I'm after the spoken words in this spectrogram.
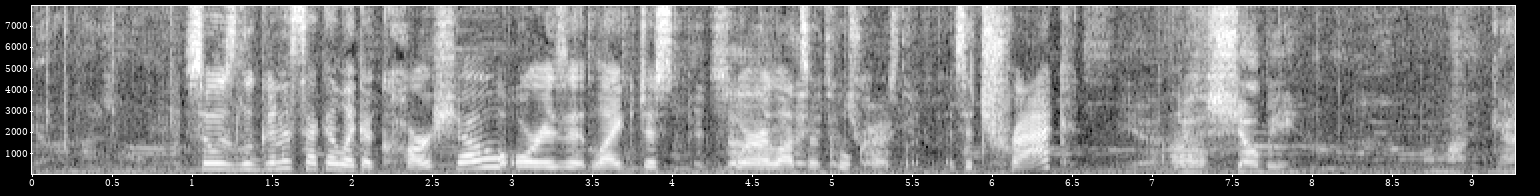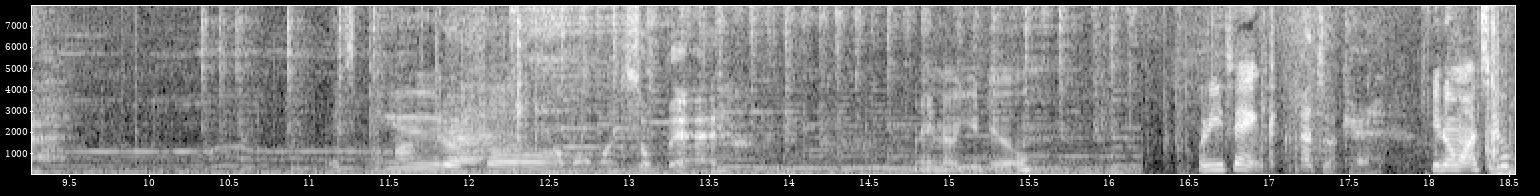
Yeah, might as well. So is Laguna Seca like a car show, or is it like just It's, where uh, lots of it's a cool track. cars live? It's a track. Yeah. Oh. There's a Shelby. Oh my god. It's Oh my God. beautiful. I want one so bad. I know you do. What do you think? That's okay. You don't want to?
